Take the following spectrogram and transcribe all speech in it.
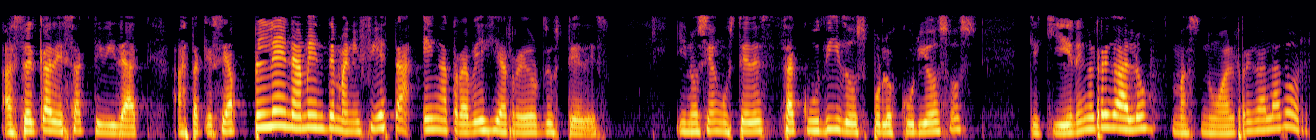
acerca de esa actividad hasta que sea plenamente manifiesta en a través y alrededor de ustedes. Y no sean ustedes sacudidos por los curiosos que quieren el regalo, mas no al regalador.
